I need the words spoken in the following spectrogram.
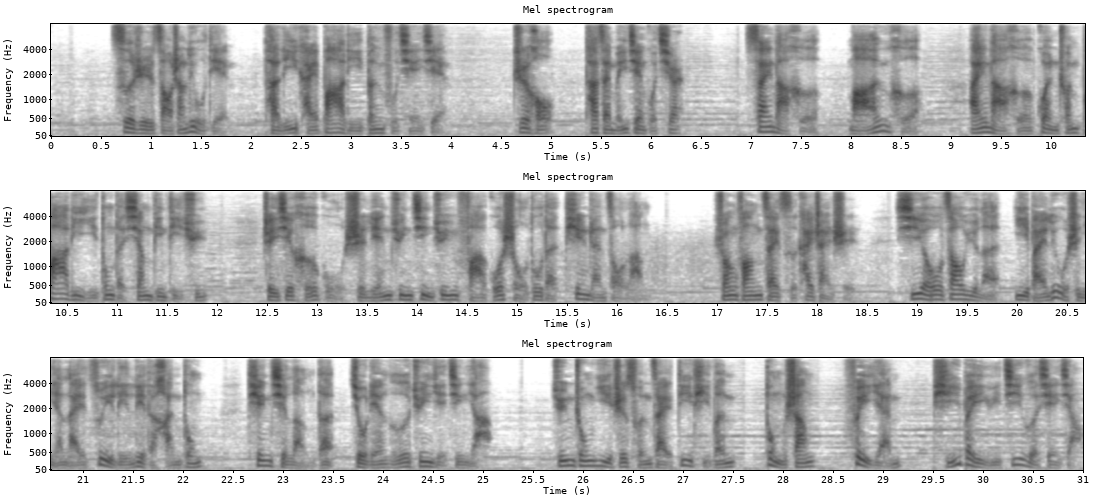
次日早上六点，他离开巴黎，奔赴前线。之后，他再没见过妻儿。塞纳河、马恩河、埃纳河贯穿巴黎以东的香槟地区，这些河谷是联军进军法国首都的天然走廊。双方在此开战时，西欧遭遇了一百六十年来最凛冽的寒冬，天气冷的就连俄军也惊讶。军中一直存在低体温、冻伤、肺炎、疲惫与饥饿现象，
